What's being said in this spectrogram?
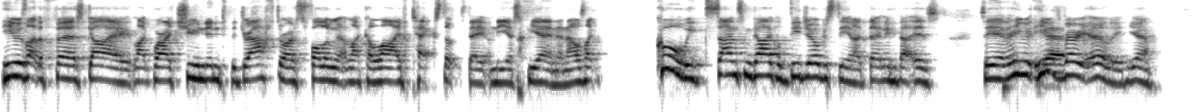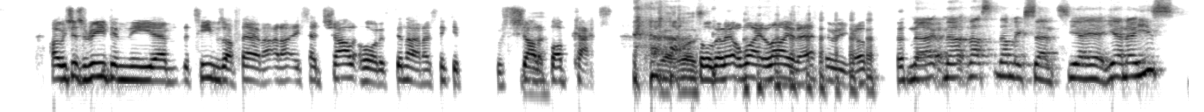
he was like the first guy, like where I tuned into the draft or I was following it like a live text update on ESPN. And I was like, cool, we signed some guy called DJ Augustin. I don't know who that is. So yeah, he, he yeah. was very early. Yeah. I was just reading the um, the teams off there, and I, and I said Charlotte Hornets, didn't I? And I was thinking it was Charlotte Yeah. Bobcats. Yeah, it was. Told a little white lie there. There we go. no, no, that's that makes sense. Yeah, yeah, yeah. No, he's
